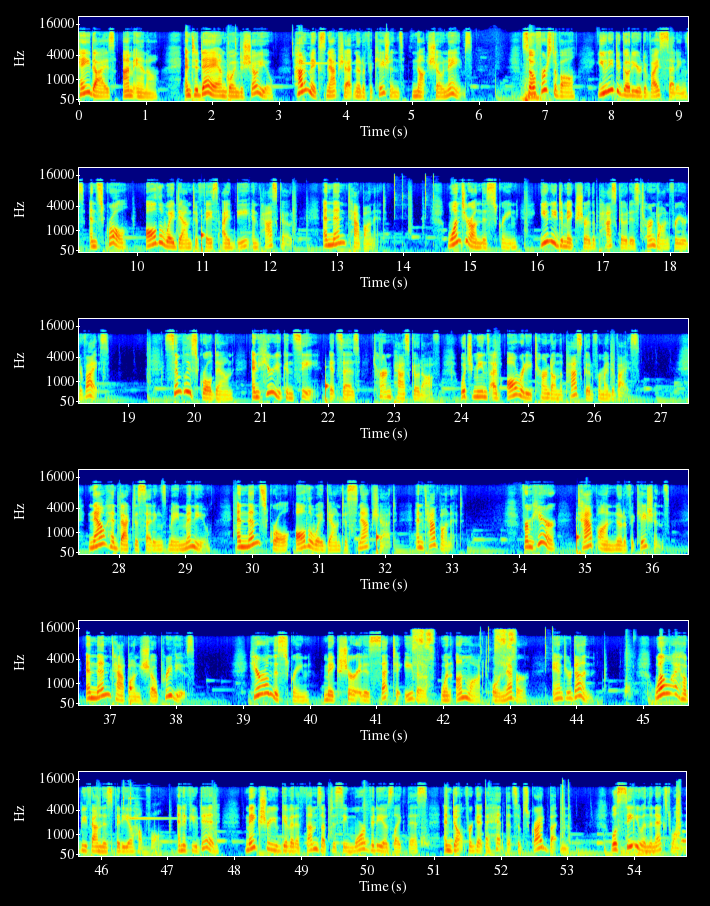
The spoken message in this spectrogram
Hey guys, I'm Anna, and today I'm going to show you how to make Snapchat notifications not show names. So first of all, you need to go to your device settings and scroll all the way down to Face ID and passcode, and then tap on it. Once you're on this screen, you need to make sure the passcode is turned on for your device. Simply scroll down, and here you can see it says Turn Passcode Off, which means I've already turned on the passcode for my device. Now head back to Settings main menu, and then scroll all the way down to Snapchat and tap on it. From here, tap on Notifications, and then tap on Show Previews. Here on this screen, make sure it is set to either when unlocked or never, and you're done. Well, I hope you found this video helpful, and if you did, make sure you give it a thumbs up to see more videos like this, and don't forget to hit that subscribe button. We'll see you in the next one.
